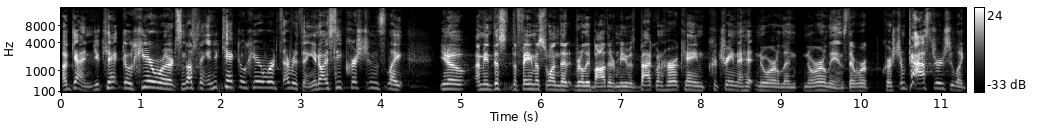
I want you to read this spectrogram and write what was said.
again, you can't go here where it's nothing and you can't go here where it's everything. You know, I see Christians like, you know, I mean, this is the famous one that really bothered me was back when Hurricane Katrina hit New Orleans, New Orleans. There were Christian pastors who like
